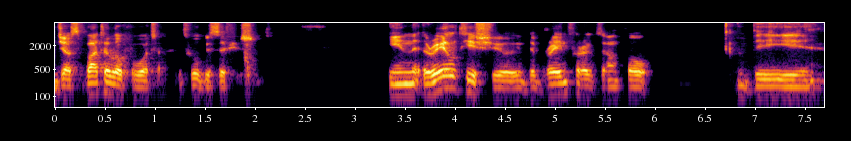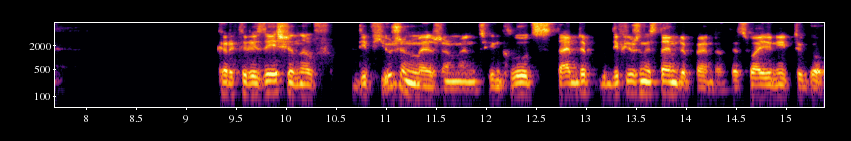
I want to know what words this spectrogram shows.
just bottle of water, it will be sufficient. In real tissue, in the brain, for example, the characterization of diffusion measurement includes time diffusion is time dependent. That's why you need to go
